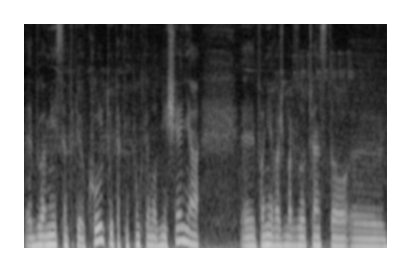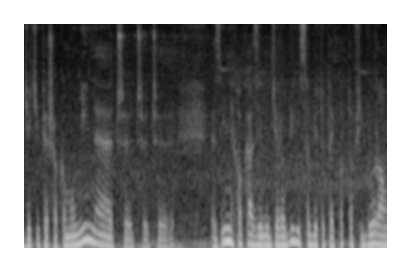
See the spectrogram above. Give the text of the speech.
była miejscem takiego kultu i takim punktem odniesienia, ponieważ bardzo często e, dzieci pierwszokomunijne czy, czy, czy z innych okazji ludzie robili sobie tutaj pod tą figurą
